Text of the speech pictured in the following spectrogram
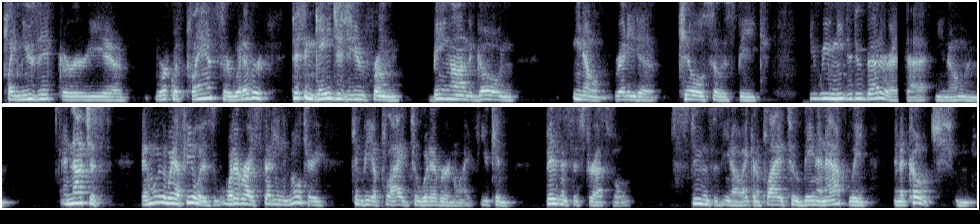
play music or you work with plants or whatever disengages you from being on the go and you know ready to kill so to speak we need to do better at that you know and and not just and one of the way i feel is whatever i study in the military can be applied to whatever in life. You can business is stressful. Students is you know i can apply it to being an athlete and a coach and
